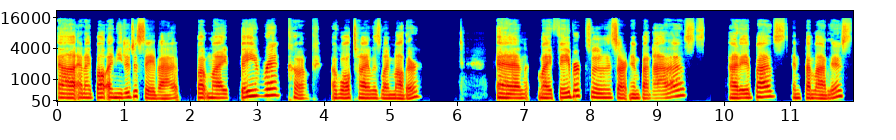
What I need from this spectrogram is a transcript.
Uh, and I felt I needed to say that. But my favorite cook of all time is my mother. And my favorite foods are empanadas, arepas, and tamales.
